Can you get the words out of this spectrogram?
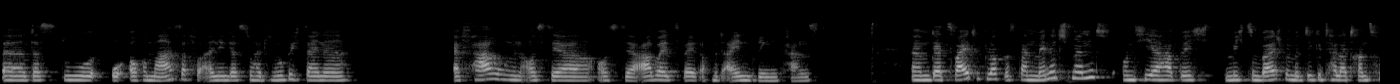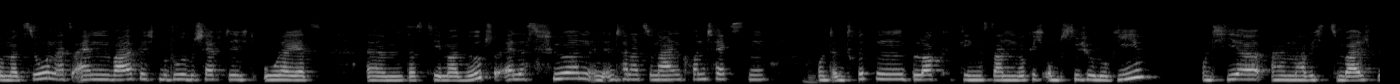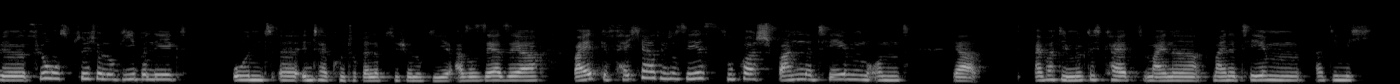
äh, dass du auch im Master vor allen Dingen, dass du halt wirklich deine Erfahrungen aus der, aus der Arbeitswelt auch mit einbringen kannst. Ähm, der zweite Block ist dann Management und hier habe ich mich zum Beispiel mit digitaler Transformation als ein Wahlpflichtmodul beschäftigt oder jetzt ähm, das Thema virtuelles Führen in internationalen Kontexten. Mhm. Und im dritten Block ging es dann wirklich um Psychologie. Und hier ähm, habe ich zum Beispiel Führungspsychologie belegt und äh, interkulturelle Psychologie. Also sehr, sehr weit gefächert, wie du siehst, super spannende Themen und ja, einfach die Möglichkeit, meine, meine Themen, äh, die mich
